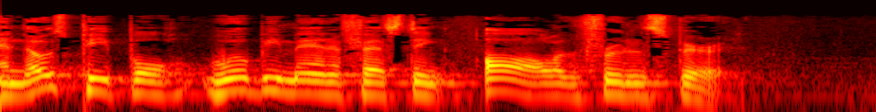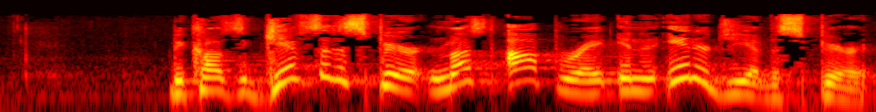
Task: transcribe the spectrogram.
And those people will be manifesting all of the fruit of the Spirit. Because the gifts of the Spirit must operate in the energy of the Spirit.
